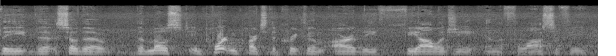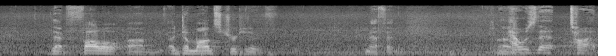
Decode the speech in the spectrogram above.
the the so the the most important parts of the curriculum are the theology and the philosophy that follow um, a demonstrative method. how is that taught?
